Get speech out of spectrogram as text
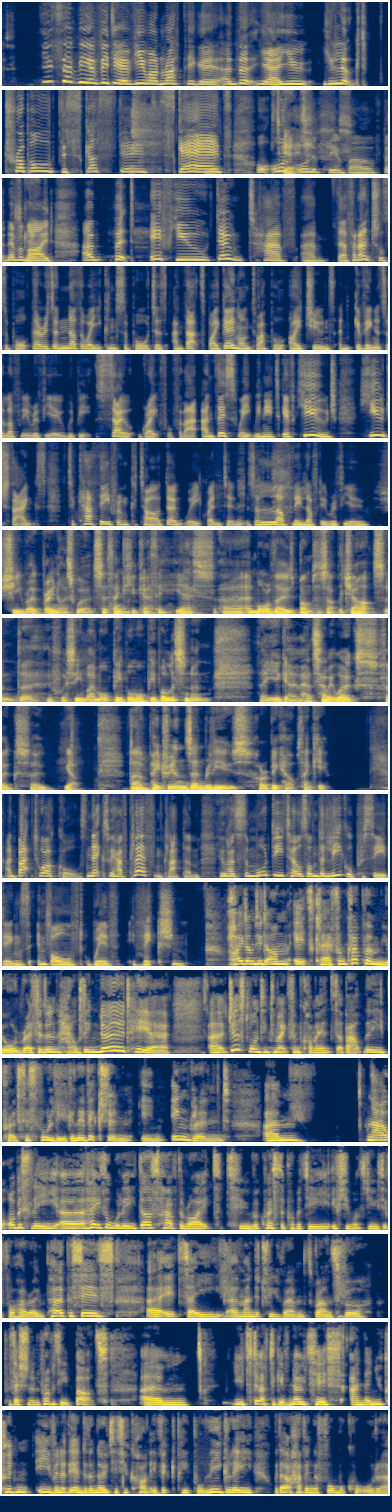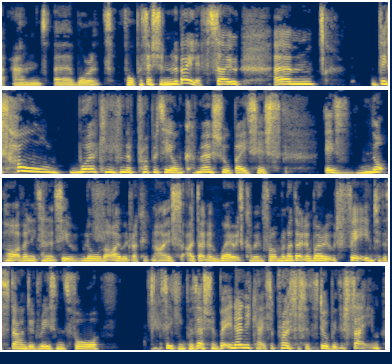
You sent me a video of you unwrapping it, and the, yeah, you you looked troubled, disgusted, scared, yeah. or all, scared. all, of the above. But never scared. mind. Um, but if you don't have um, the financial support, there is another way you can support us, and that's by going on to Apple iTunes and giving us a lovely review. We'd be so grateful for that. And this week, we need to give huge, huge thanks to Kathy from Qatar, don't we, Quentin? It was a lovely, lovely review. She wrote very nice words, so thank you, Kathy. Yes, uh, and more of those bumps us up the charts, and uh, if we're seen by more people, more people listen. And there you go. That's how it works, folks. So, yeah. Uh, Patreons and reviews are a big help. Thank you. And back to our calls. Next, we have Claire from Clapham, who has some more details on the legal proceedings involved with eviction. Hi, Dumpty Dum. It's Claire from Clapham, your resident housing nerd here. Uh, just wanting to make some comments about the process for legal eviction in England. Um, now, obviously, uh, Hazel Woolley does have the right to request the property if she wants to use it for her own purposes. Uh, it's a, a mandatory grounds, grounds for possession of the property, but um, you'd still have to give notice, and then you couldn't even at the end of the notice, you can't evict people legally without having a formal court order and a warrant for possession and a bailiff. So. Um, this whole working from the property on commercial basis is not part of any tenancy law that I would recognise. I don't know where it's coming from, and I don't know where it would fit into the standard reasons for seeking possession. But in any case, the process would still be the same.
